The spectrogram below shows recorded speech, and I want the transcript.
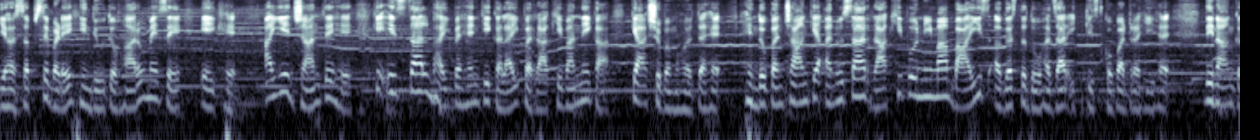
यह सबसे बड़े हिंदू त्योहारों में से एक है। आइए जानते हैं कि इस साल भाई बहन की कलाई पर राखी बांधने का क्या शुभ मुहूर्त है। हिंदू पंचांग के अनुसार राखी पूर्णिमा 22 अगस्त 2021 को पड़ रही है। दिनांक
